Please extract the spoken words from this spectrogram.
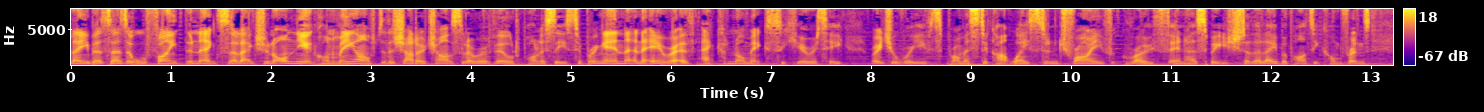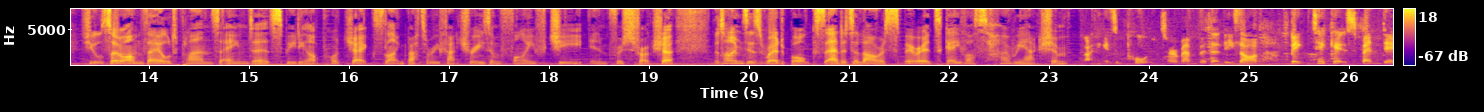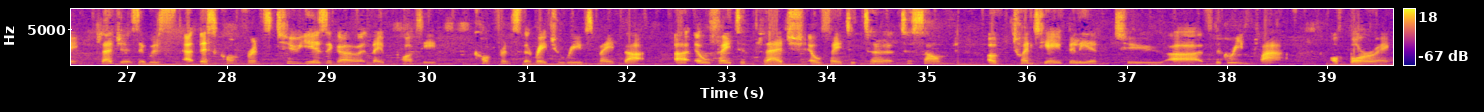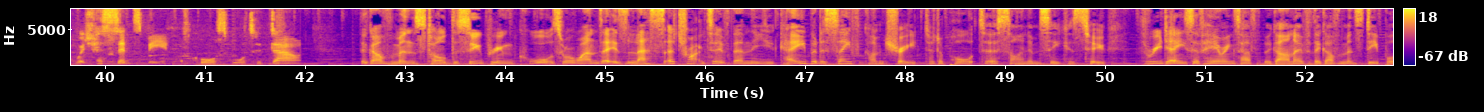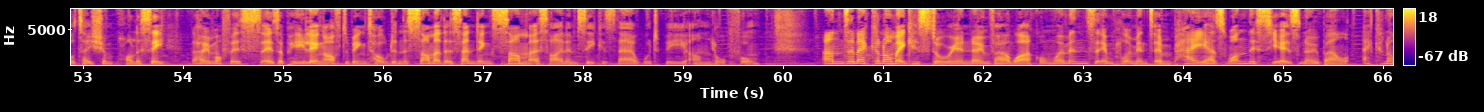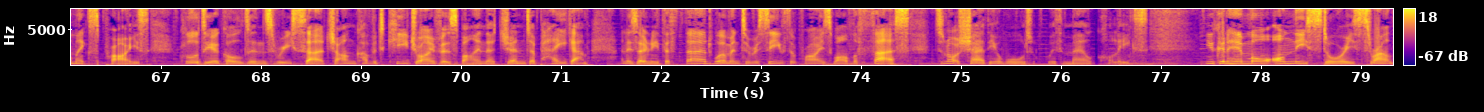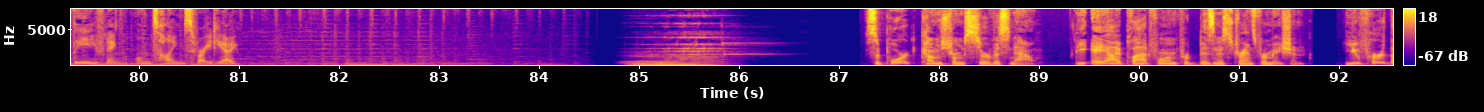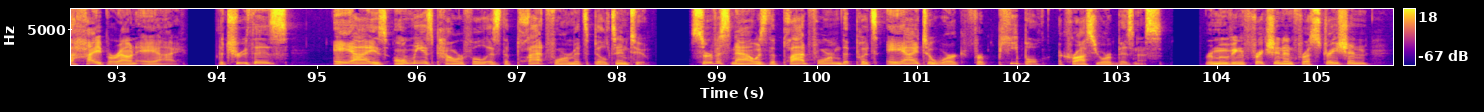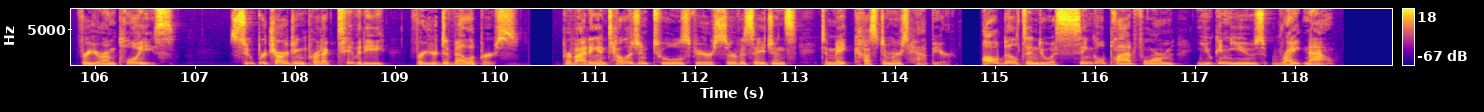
Labour says it will fight the next election on the economy after the Shadow Chancellor revealed policies to bring in an era of economic security. Rachel Reeves promised to cut waste and drive growth in her speech to the Labour Party conference. She also unveiled plans aimed at speeding up projects like battery factories and 5G infrastructure. The Times' Red Box editor Lara Spirit gave us her reaction. I think it's important to remember that these aren't big ticket spending pledges. It was at this conference two years ago at Labour Party conference that Rachel Reeves made that uh, ill-fated pledge, ill-fated to, to sum of 28 billion to uh, the Green Plan of borrowing, which has since been, of course, watered down. The government's told the Supreme Court Rwanda is less attractive than the UK, but a safe country to deport asylum seekers to. Three days of hearings have begun over the government's deportation policy. The Home Office is appealing after being told in the summer that sending some asylum seekers there would be unlawful. And an economic historian known for her work on women's employment and pay has won this year's Nobel Economics Prize. Claudia Goldin's research uncovered key drivers behind the gender pay gap and is only the third woman to receive the prize, while the first to not share the award with male colleagues. You can hear more on these stories throughout the evening on Times Radio. Support comes from ServiceNow the AI platform for business transformation. You've heard the hype around AI. The truth is, AI is only as powerful as the platform it's built into. ServiceNow is the platform that puts AI to work for people across your business, removing friction and frustration for your employees, supercharging productivity for your developers, providing intelligent tools for your service agents to make customers happier. All built into a single platform you can use right now.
